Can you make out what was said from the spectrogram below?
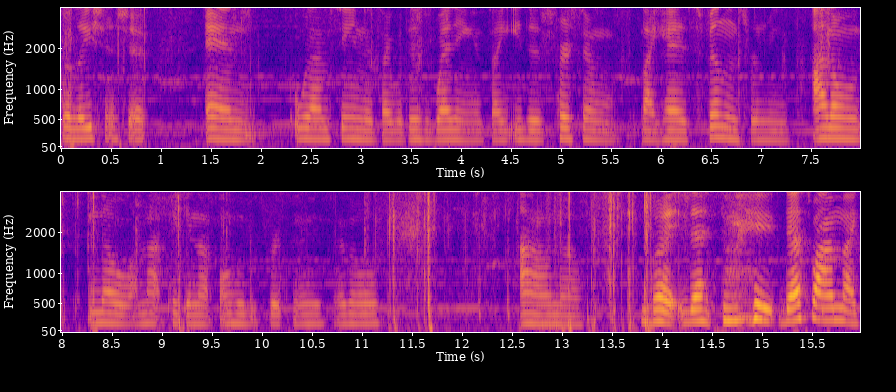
relationship and what I'm seeing is like with this wedding, it's like either this person like has feelings for me. I don't know. I'm not picking up on who this person is at all. I don't know. But that's way that's why I'm like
